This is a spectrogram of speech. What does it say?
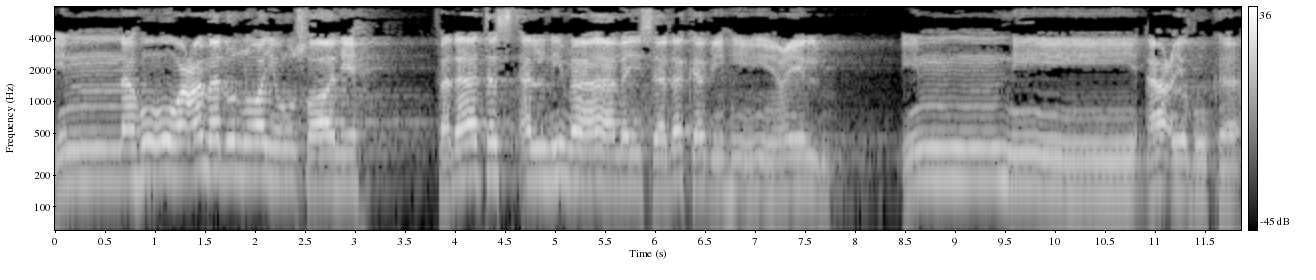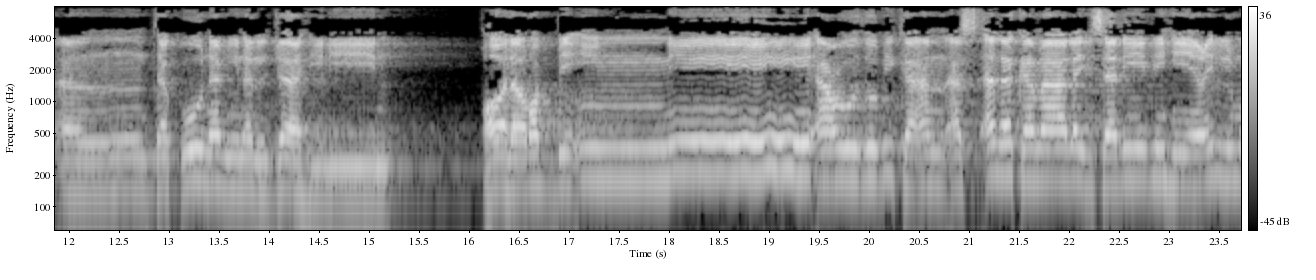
إنه عمل غير صالح فلا تسألني ما ليس لك به علم. إني أعظك أن تكون من الجاهلين. قال رب إني أعوذ بك أن أسألك ما ليس لي به علم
